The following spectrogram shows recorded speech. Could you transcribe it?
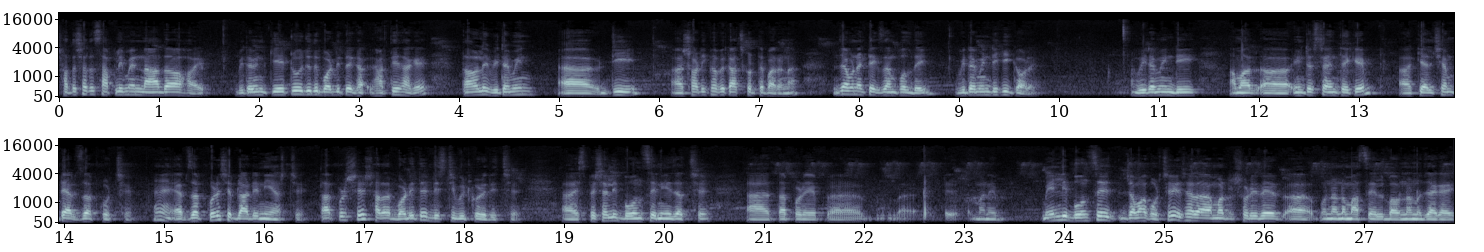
সাথে সাথে সাপ্লিমেন্ট না দেওয়া হয় ভিটামিন কে টু যদি বডিতে ঘাটতি থাকে, তাহলে ভিটামিন ডি সঠিকভাবে কাজ করতে পারে না। যেমন একটা এক্সাম্পল দেই, ভিটামিন ডি কী করে? ভিটামিন ডি আমার ইন্টেস্টাইন থেকে ক্যালসিয়ামটা অ্যাবজর্ব করছে। হ্যাঁ অ্যাবজর্ব করে সে ব্লাডে নিয়ে আসছে। তারপর সে সারা বডিতে ডিস্ট্রিবিউট করে দিচ্ছে। স্পেশালি বোনসে নিয়ে যাচ্ছে। তারপরে মানে মেনলি বোনসে জমা করছে। এছাড়া আমার শরীরের অন্যান্য মাসেল বা অন্যান্য জায়গায়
